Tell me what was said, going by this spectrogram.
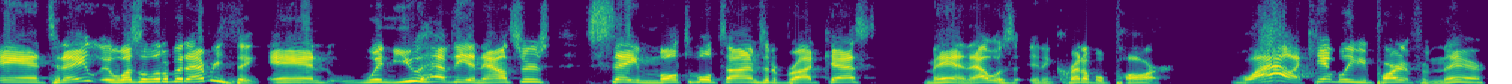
And today it was a little bit everything. And when you have the announcers say multiple times in a broadcast, man, that was an incredible par. Wow, I can't believe he parted from there.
